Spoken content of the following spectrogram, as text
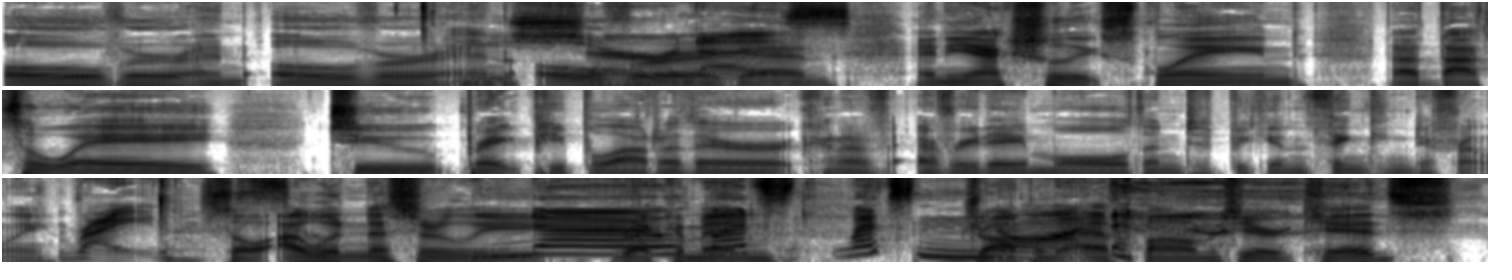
over and over and sure over again. does. And he actually explained that that's a way to break people out of their kind of everyday mold and to begin thinking differently. Right. So, I wouldn't necessarily No, recommend let's, let's dropping not. the F bomb to your kids.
